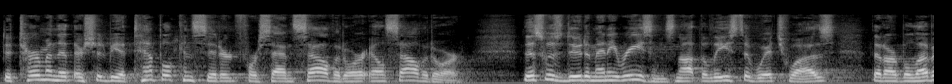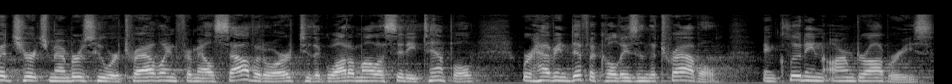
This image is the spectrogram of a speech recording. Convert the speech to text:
determined that there should be a temple considered for San Salvador, El Salvador. This was due to many reasons, not the least of which was that our beloved church members who were traveling from El Salvador to the Guatemala City Temple were having difficulties in the travel, including armed robberies.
